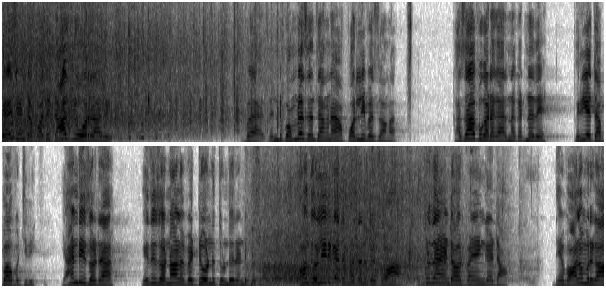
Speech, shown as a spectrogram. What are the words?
பேஷண்ட்டை பார்த்து டாக்டர் ஓடுறாரு. இப்போ ரெண்டு பொம்பளை சேர்ந்தாங்கன்னா பொருளி பேசுவாங்க. கசாப்பு கடைக்காரனை கட்டினது பெரிய தப்பாக போச்சுடி ஏன்டி சொல்கிற எது சொன்னாலும் வெட்டு ஒன்று துண்டு ரெண்டு பேசுகிறான் அவன் சொல்லிட்டு கேட்ட மாதிரி தானே பேசுவான். இப்படி தான் என்கிட்ட ஒரு பையன் கேட்டான். டே பாலமுருகா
